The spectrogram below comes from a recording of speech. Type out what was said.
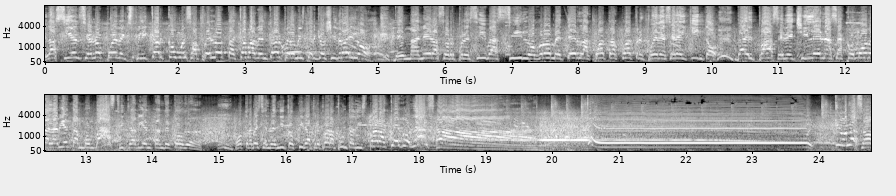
La ciencia no puede explicar cómo esa pelota acaba de entrar, pero Mr. Yoshidrailo de manera sorpresiva sí logró meterla 4 a 4 y puede ser el quinto. Da el pase de chilena, se acomoda, la avientan bombástica, avientan de todo. Otra vez el bendito tira, prepara, punta, dispara. ¡Qué golaza! ¡Qué golaza!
